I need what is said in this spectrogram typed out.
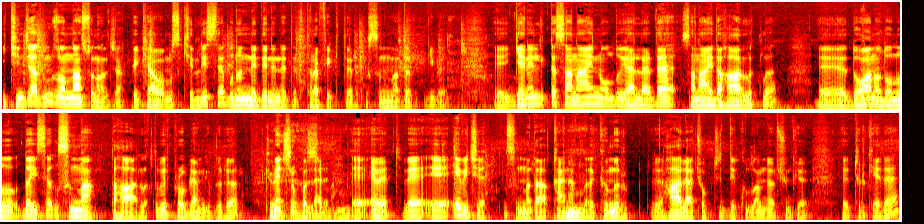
İkinci adımımız ondan sonra alacak. Peki havamız kirliyse bunun nedeni nedir? Trafiktir, ısınmadır gibi. Ee, genellikle sanayinin olduğu yerlerde sanayi daha ağırlıklı. Ee, Doğu Anadolu'da ise ısınma daha ağırlıklı bir problem gibi duruyor. Küresel Metropoller ısınma. e, evet ve e, ev içi ısınmada kaynakları kömür e, hala çok ciddi kullanılıyor çünkü e, Türkiye'de.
